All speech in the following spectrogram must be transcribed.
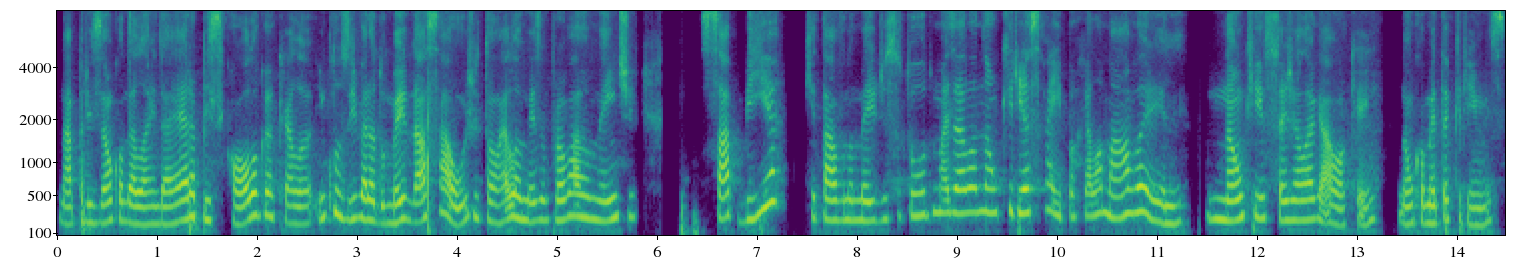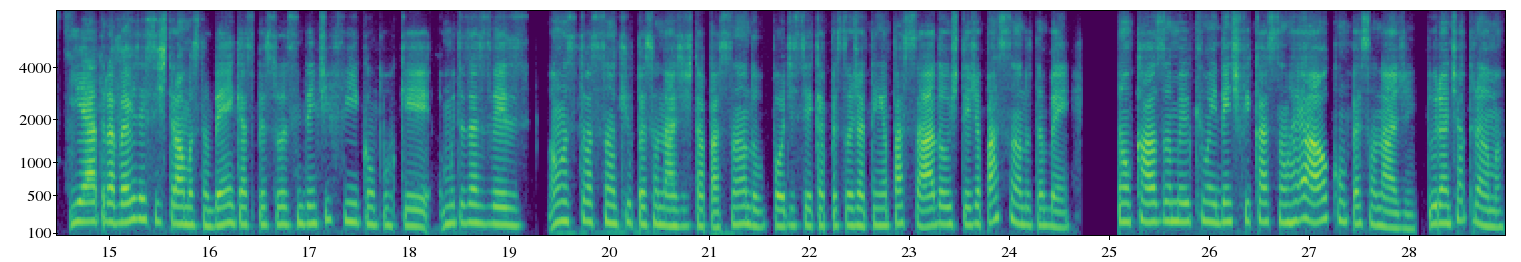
Na prisão, quando ela ainda era psicóloga, que ela, inclusive, era do meio da saúde, então ela mesma provavelmente sabia que estava no meio disso tudo, mas ela não queria sair porque ela amava ele. Não que isso seja legal, ok? Não cometa crimes. E é através desses traumas também que as pessoas se identificam, porque muitas das vezes uma situação que o personagem está passando pode ser que a pessoa já tenha passado ou esteja passando também. Então causa meio que uma identificação real com o personagem durante a trama.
